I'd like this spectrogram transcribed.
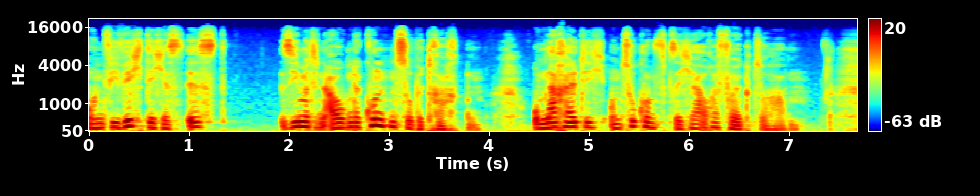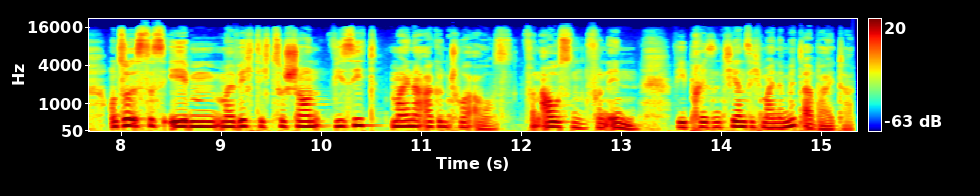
und wie wichtig es ist, sie mit den Augen der Kunden zu betrachten, um nachhaltig und zukunftssicher auch Erfolg zu haben. Und so ist es eben mal wichtig zu schauen, wie sieht meine Agentur aus? Von außen, von innen. Wie präsentieren sich meine Mitarbeiter?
